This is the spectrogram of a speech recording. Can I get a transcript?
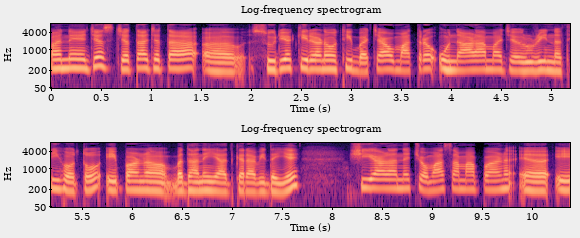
અને જસ્ટ જતાં જતાં સૂર્યકિરણોથી બચાવ માત્ર ઉનાળામાં જરૂરી નથી હોતો, એ પણ બધાને યાદ કરાવી દઈએ. શિયાળા અને ચોમાસામાં પણ એ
